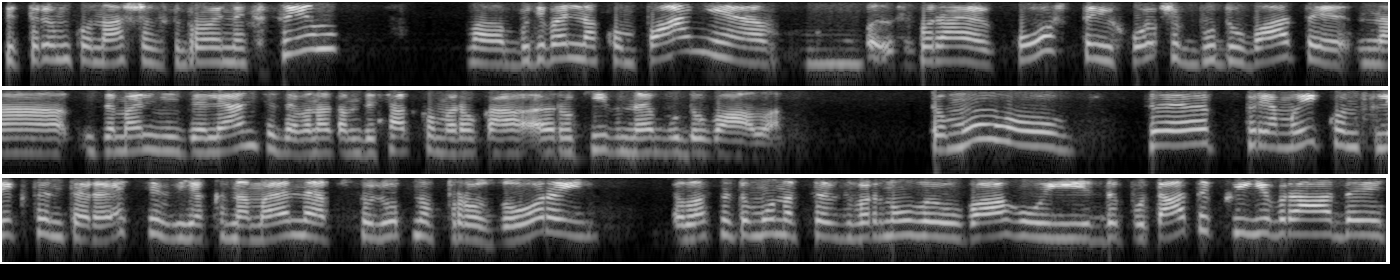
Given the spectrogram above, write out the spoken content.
підтримку наших збройних сил. Е, Будівельна компанія збирає кошти і хоче будувати на земельній ділянці, де вона там десятками рока- років не будувала. Тому Це прямий конфлікт інтересів, як на мене, абсолютно прозорий. Власне, тому на це звернули увагу і депутати Київради,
